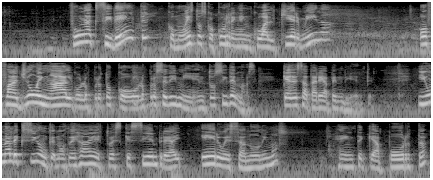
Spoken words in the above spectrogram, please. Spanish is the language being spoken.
¿Fue un accidente como estos que ocurren en cualquier mina? ¿O falló en algo los protocolos, procedimientos y demás? Queda esa tarea pendiente. Y una lección que nos deja esto es que siempre hay héroes anónimos, gente que aporta,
